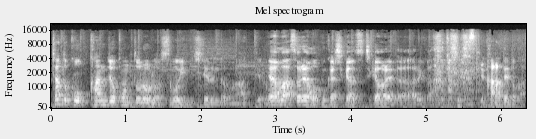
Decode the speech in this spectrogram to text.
ちゃんとこう感情コントロールをすごいしてるんだろうなっていうのは。いやまあそれはもう昔から培われたあれかなと思うんですけど。空手とか。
